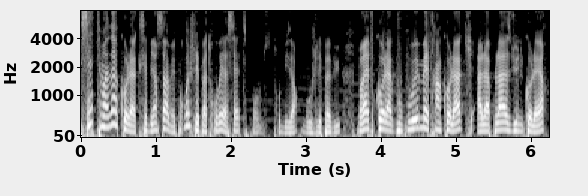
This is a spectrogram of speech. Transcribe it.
7 mana Colac, c'est bien ça. Mais pourquoi je l'ai pas trouvé à 7 C'est trop bizarre, ou je l'ai pas vu. Bref, Colac, vous pouvez mettre un Colac à la place d'une colère.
